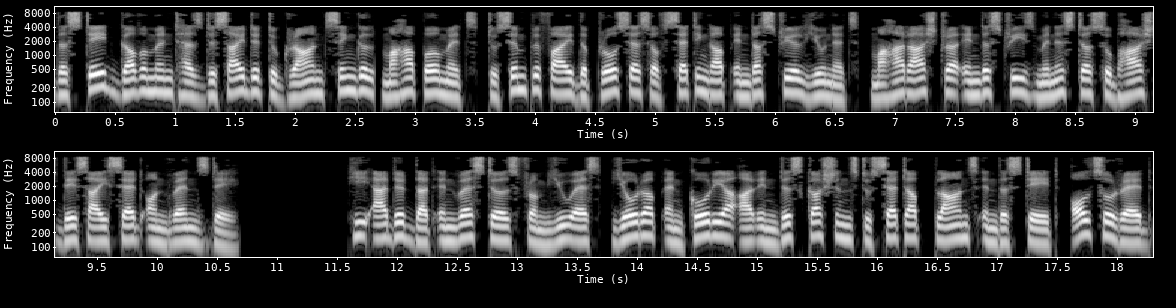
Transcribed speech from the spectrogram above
The state government has decided to grant single Maha permits to simplify the process of setting up industrial units, Maharashtra Industries Minister Subhash Desai said on Wednesday. He added that investors from US, Europe and Korea are in discussions to set up plants in the state. Also read,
